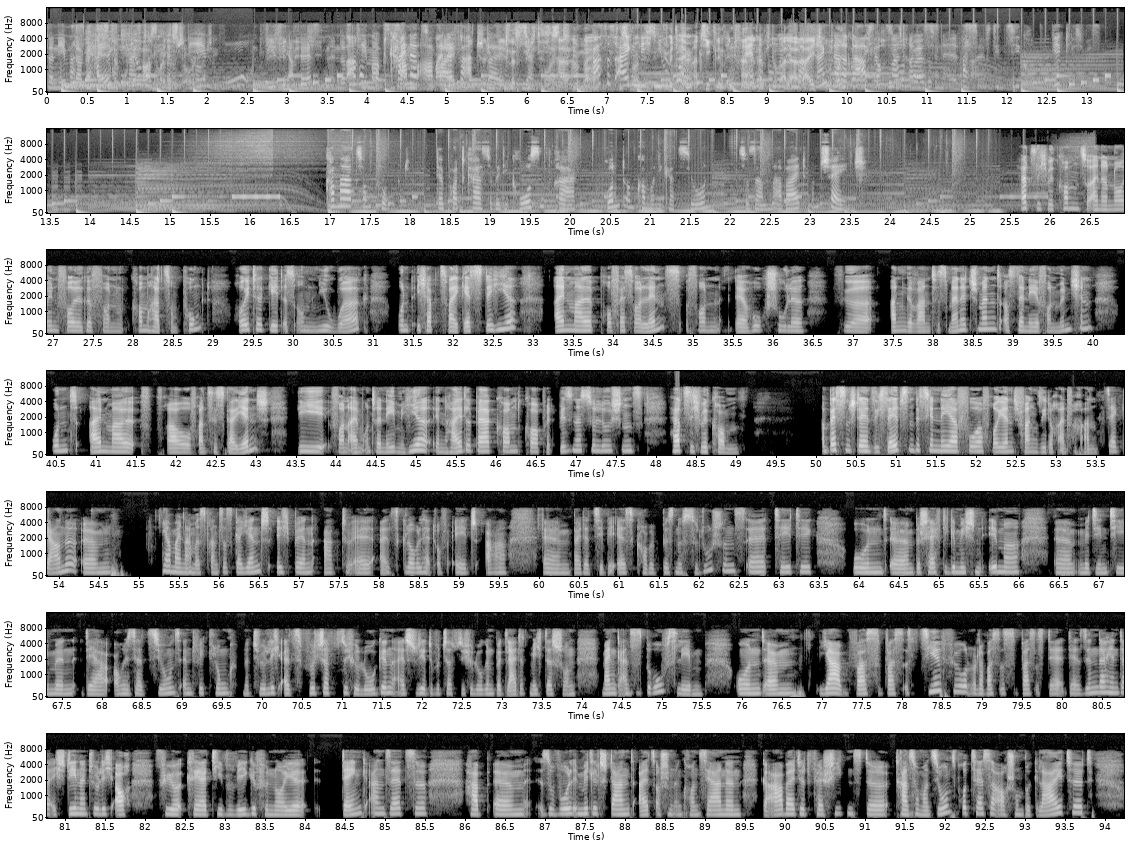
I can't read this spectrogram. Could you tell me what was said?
Unternehmen dabei helfen, zu verstehen, wo und wie sie am besten in das Warum Thema kommt keiner zu meiner Zusammenarbeit Veranstaltung? investieren wollen. Was ist eigentlich New Mit einem Artikel im Internet habe ich doch alle erreicht, oder? darf auch mal traditionell Was muss die Zielgruppe wirklich wissen? Komma zum Punkt. Der Podcast über die großen Fragen rund um Kommunikation, Zusammenarbeit und Change. Herzlich willkommen zu einer neuen Folge von Komm hart zum Punkt. Heute geht es um New Work und ich habe zwei Gäste hier. Einmal Professor Lenz von der Hochschule für angewandtes Management aus der Nähe von München und einmal Frau Franziska Jentsch, die von einem Unternehmen hier in Heidelberg kommt, Corporate Business Solutions. Herzlich willkommen. Am besten stellen Sie sich selbst ein bisschen näher vor. Frau Jentsch, fangen Sie doch einfach an. Sehr gerne. Ähm, ja, mein Name ist Franziska Jentsch. Ich bin aktuell als Global Head of HR ähm, bei der CBS Corporate Business Solutions äh, tätig und ähm, beschäftige mich schon immer äh, mit den Themen der Organisationsentwicklung. Natürlich als Wirtschaftspsychologin, als studierte Wirtschaftspsychologin begleitet mich das schon mein ganzes Berufsleben. Und ähm, ja, was, was ist zielführend oder was ist, was ist der, der Sinn dahinter? Ich stehe natürlich auch für kreative Wege, für neue Denkansätze, habe ähm, sowohl im Mittelstand als auch schon in Konzernen gearbeitet, verschiedenste Transformationsprozesse auch schon begleitet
